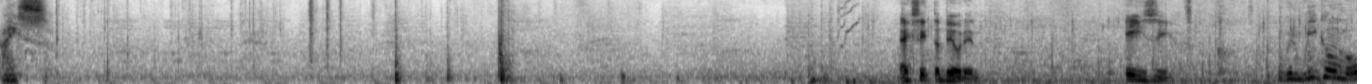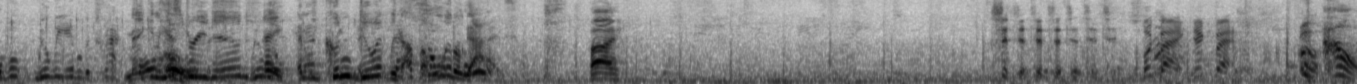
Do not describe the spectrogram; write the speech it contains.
nice. Exit the building. Easy. When we go mobile, we'll be able to track Making all- history, dude. We'll hey, and we couldn't do it without the so little cool. guys. Bye. Sit, sit, sit, sit, sit, sit, sit. Foot bang, dig fast. Ow!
